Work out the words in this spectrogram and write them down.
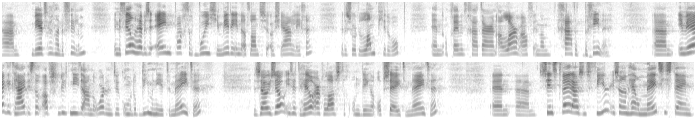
Uh, weer terug naar de film. In de film hebben ze één prachtig boeitje midden in de Atlantische Oceaan liggen. Met een soort lampje erop. En op een gegeven moment gaat daar een alarm af en dan gaat het beginnen. Um, in werkelijkheid is dat absoluut niet aan de orde natuurlijk om het op die manier te meten. Sowieso is het heel erg lastig om dingen op zee te meten. En um, sinds 2004 is er een heel meetsysteem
